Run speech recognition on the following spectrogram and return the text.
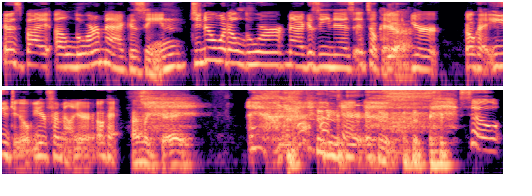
It was by Allure magazine. Do you know what Allure magazine is? It's okay. Yeah. You're okay, you do. You're familiar. Okay. I'm a gay. okay. So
